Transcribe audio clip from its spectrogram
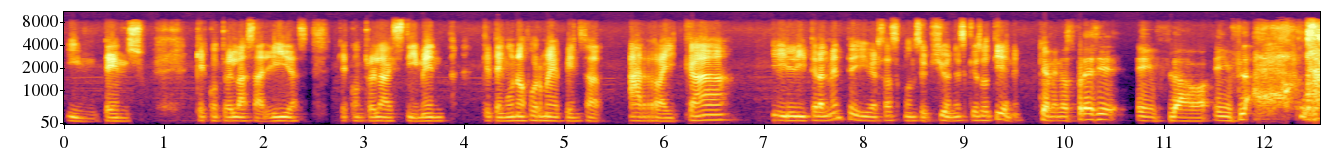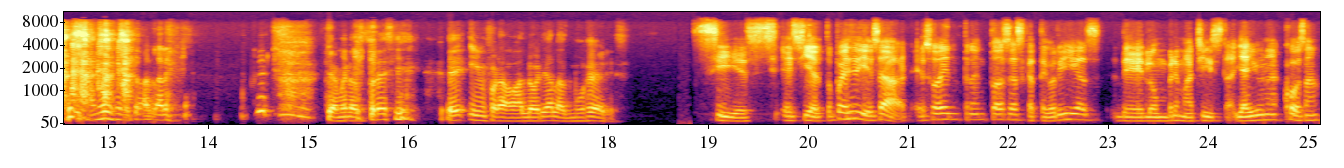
intenso, que controle las salidas, que controle la vestimenta, que tenga una forma de pensar arraigada y literalmente diversas concepciones que eso tiene. que menosprecie e inflaba e infla que menosprecie e infravalore a las mujeres Sí, es, es cierto, pues sí, o sea, eso entra en todas esas categorías del hombre machista. Y hay una cosa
